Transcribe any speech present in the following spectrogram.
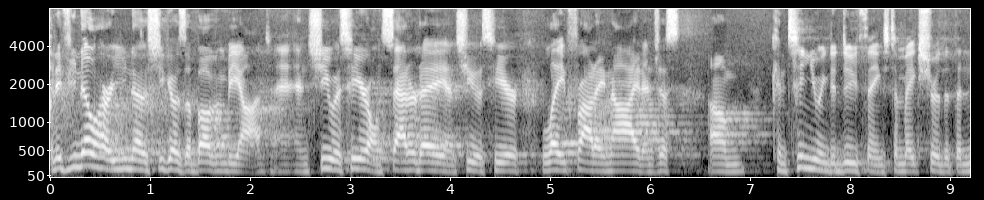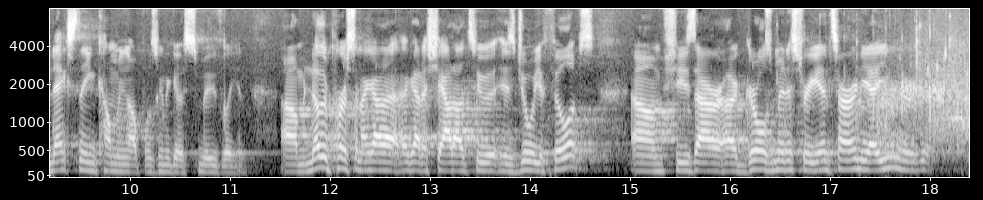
And if you know her, you know she goes above and beyond. And she was here on Saturday and she was here late Friday night and just um, continuing to do things to make sure that the next thing coming up was going to go smoothly. And um, another person I got I got a shout out to is Julia Phillips. Um, she's our uh, girls ministry intern. Yeah, you.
